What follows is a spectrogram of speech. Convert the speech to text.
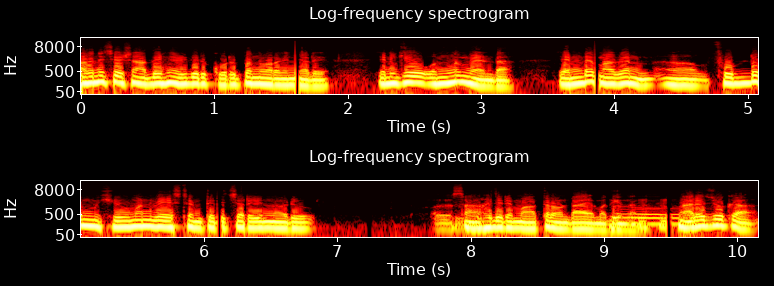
അതിനുശേഷം അദ്ദേഹം എഴുതിയൊരു കുറിപ്പെന്ന് പറഞ്ഞു കഴിഞ്ഞാൽ എനിക്ക് ഒന്നും വേണ്ട. എന്റെ മകൻ ഫുഡും ഹ്യൂമൻ വേസ്റ്റും തിരിച്ചറിയുന്ന ഒരു സാഹചര്യം മാത്രം ഉണ്ടായാൽ മതി എന്നാണ്. നോക്കുക.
